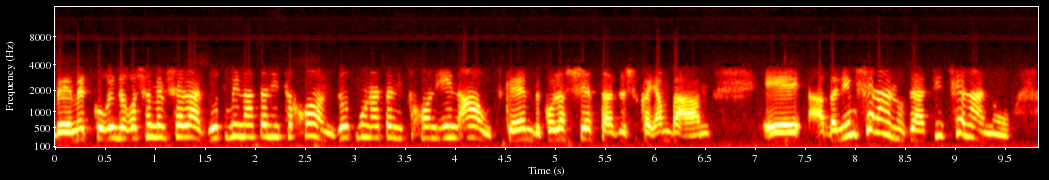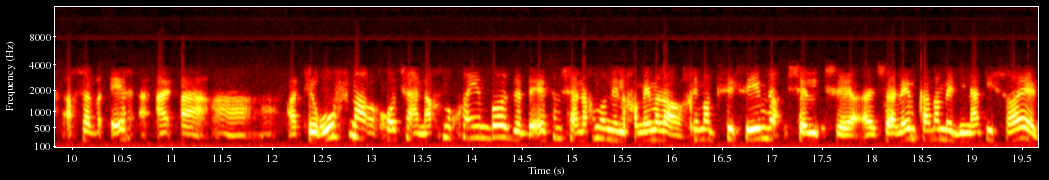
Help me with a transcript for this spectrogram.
באמת קוראים לראש הממשלה, זו תמונת הניצחון, זו תמונת הניצחון אין-אאוט, כן? בכל השסע הזה שקיים בעם. Uh, הבנים שלנו, זה העתיד שלנו. עכשיו, הטירוף מערכות שאנחנו חיים בו זה בעצם שאנחנו נלחמים על הערכים הבסיסיים של, שעליהם קמה מדינת ישראל.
